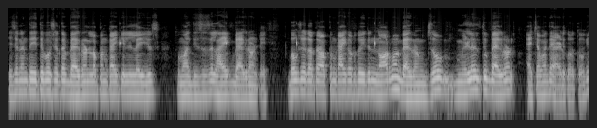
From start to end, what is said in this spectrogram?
त्याच्यानंतर इथे बघू शकता बॅकग्राऊंडला पण काय केलेलं आहे यूज तुम्हाला दिसत असेल हा एक बॅकग्राऊंड आहे. बघू शकता आता आपण काय करतो इथे नॉर्मल बॅकग्राऊंड जो मिळेल तो बॅकग्राऊंड याच्यामध्ये ॲड करतो ओके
